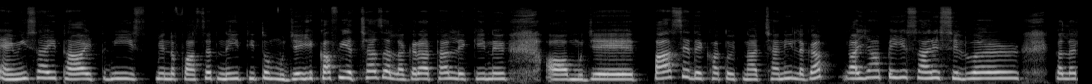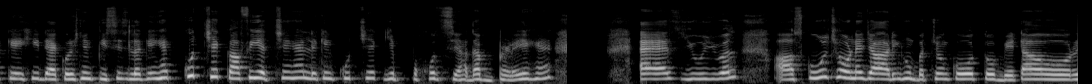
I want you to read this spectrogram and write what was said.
एवी सा ही था इतनी इसमें नफासत नहीं थी तो मुझे ये काफ़ी अच्छा सा लग रहा था लेकिन आ, मुझे पास से देखा तो इतना अच्छा नहीं लगा। यहाँ पे ये सारे सिल्वर कलर के ही डेकोरेशन पीसेस लगे हैं। कुछ एक काफ़ी अच्छे हैं, लेकिन कुछ एक ये बहुत ज़्यादा बड़े हैं। एज़ यूजल स्कूल छोड़ने जा रही हूँ बच्चों को तो बेटा और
